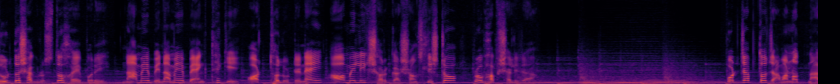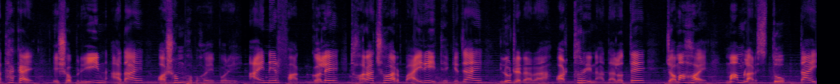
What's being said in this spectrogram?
দুর্দশাগ্রস্ত হয়ে পড়ে। নামে বেনামে ব্যাংক থেকে অর্থ লুটে নেয় আওয়ামী লীগ সরকার সংশ্লিষ্ট প্রভাবশালীরা। পর্যাপ্ত জামানত না থাকায় এসব ঋণ আদায় অসম্ভব হয়ে পড়ে। আইনের ফাঁক গলে ধরাছোঁয়ার বাইরেই থেকে যায় লুটেরারা। অর্থঋণ আদালতে জমা হয় মামলার স্তূপ। তাই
